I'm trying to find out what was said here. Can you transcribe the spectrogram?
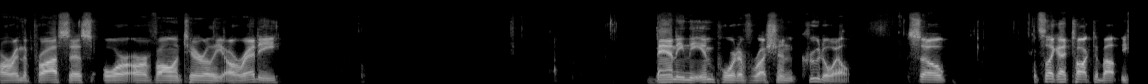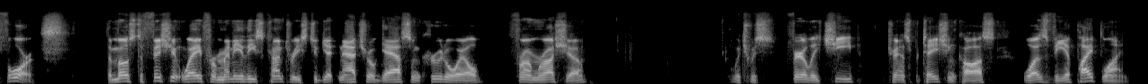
are in the process or are voluntarily already banning the import of Russian crude oil. So it's like I talked about before. The most efficient way for many of these countries to get natural gas and crude oil from Russia, which was fairly cheap transportation costs, was via pipeline.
